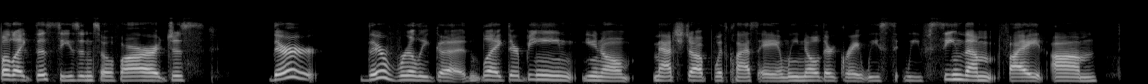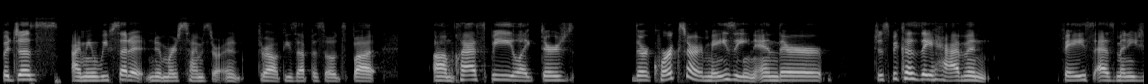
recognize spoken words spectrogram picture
but like this season so far, just they're they're really good. Like they're being, you know, matched up with Class A, and we know they're great. we we've seen them fight. Um, but just I mean, we've said it numerous times throughout, throughout these episodes, but um, Class B, like there's their quirks are amazing, and they're just because they haven't faced as many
